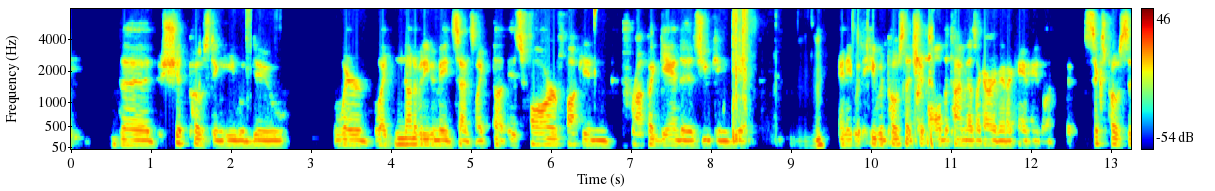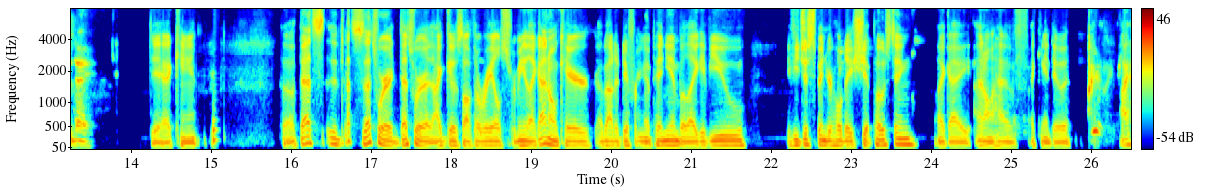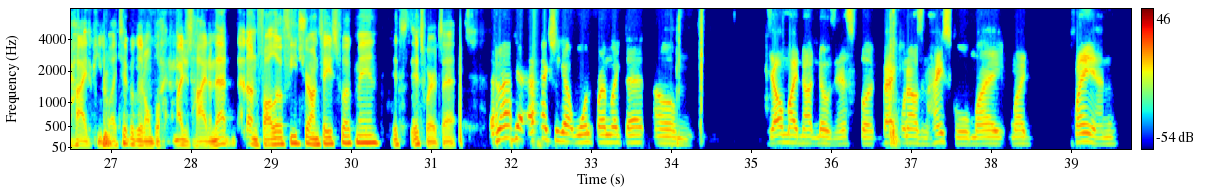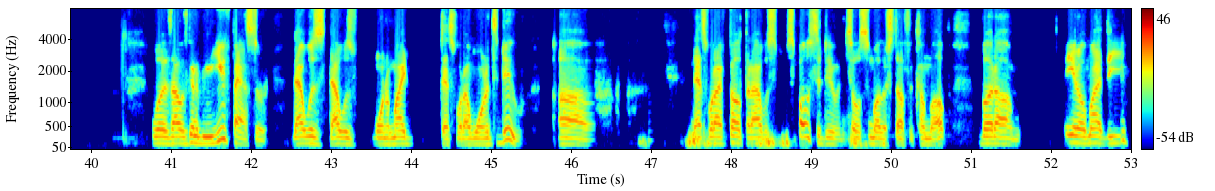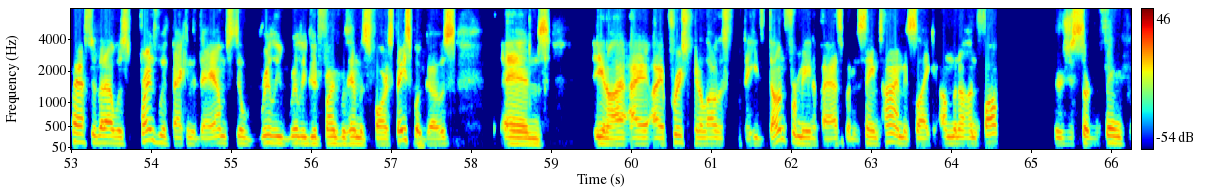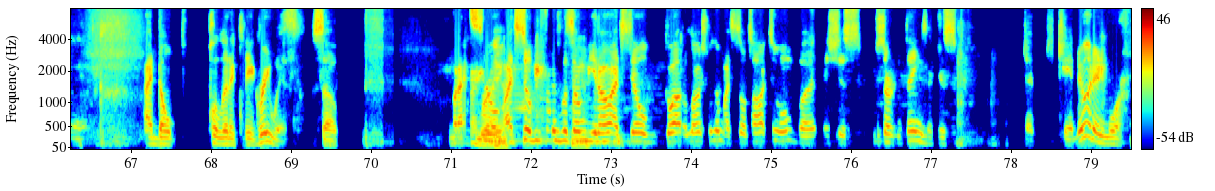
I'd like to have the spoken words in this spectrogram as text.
the shit posting he would do where like none of it even made sense, like uh, as far fucking propaganda as you can get Mhm. and he would he would post that shit all the time, and I was like, all right, man, I can't handle it. Six posts a day. Yeah, I can't. So that's that's that's where that's where it goes off the rails for me. Like I don't care about a differing opinion, but like if you if you just spend your whole day shit posting, like I I don't have I can't do it. I hide people. I typically don't block them. I just hide them. That that unfollow feature on Facebook, man, it's it's where it's at. and I've got I've actually got one friend like that. Um, y'all might not know this, but back when I was in high school, my my plan was I was going to be a youth pastor. That was that was one of my that's what I wanted to do. Uh, that's what I felt that I was supposed to do until some other stuff had come up. But um, you know, my the youth pastor that I was friends with back in the day, I'm still really really good friends with him as far as Facebook goes, and you know, I, I, appreciate a lot of the stuff that he's done for me in the past, but at the same time, it's like I'm gonna unfollow. There's just certain things that I don't politically agree with. So, but I'd still, Right. I'd still be friends with him. You know, I'd still go out to lunch with him. I'd still talk to him. But it's just certain things that just that can't do it anymore.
